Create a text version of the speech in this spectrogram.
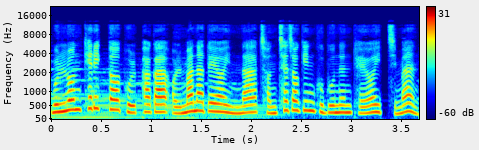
물론 캐릭터 돌파가 얼마나 되어 있나 전체적인 구분은 되어 있지만,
